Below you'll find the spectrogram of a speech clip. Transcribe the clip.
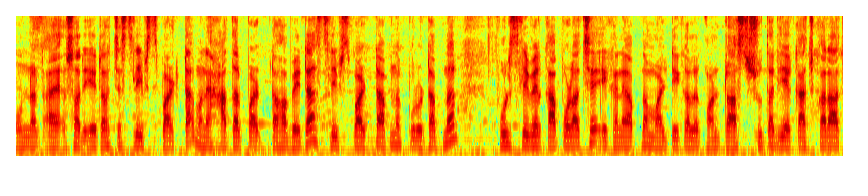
ওড়নাটা সরি এটা হচ্ছে স্লিপস পার্টটা মানে হাতার পার্টটা হবে এটা। স্লিপস পার্টটা আপনার, পুরোটা আপনার ফুল স্লিভের কাপড় আছে। এখানে আপনার মাল্টি কালার কন্ট্রাস্ট সুতা দিয়ে কাজ করা আছে।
